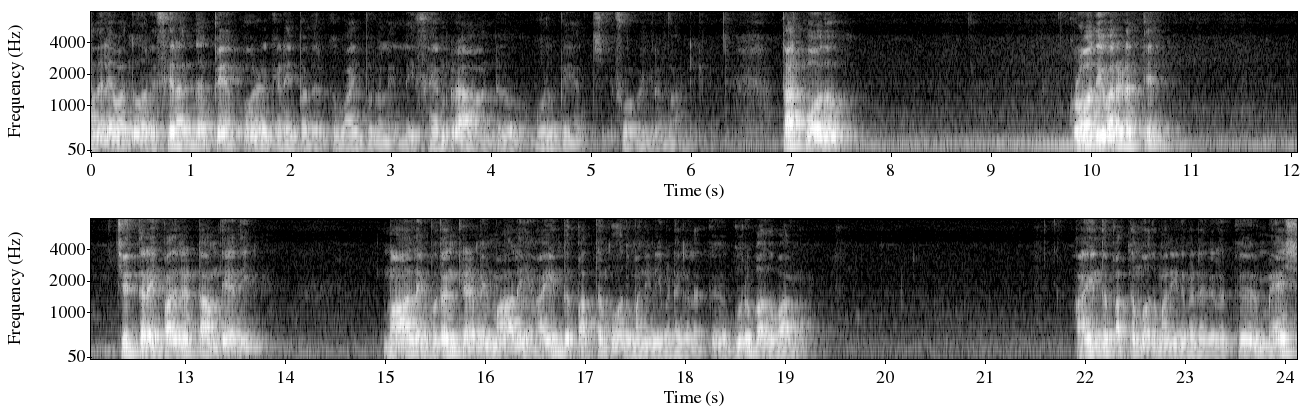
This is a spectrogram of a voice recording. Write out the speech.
அதில் வந்து ஒரு சிறந்த பேர் புகழ் கிடைப்பதற்கு வாய்ப்புகள் இல்லை. சென்ற ஆண்டு குரு பெயர்ச்சி சோபகிருத ஆண்டில் தற்போது குரோதி வருடத்தில் சித்திரை பதினெட்டாம் தேதி மாலை புதன்கிழமை மாலை ஐந்து பத்தொம்போது மணி நிமிடங்களுக்கு குரு பகவான் ஐந்து பத்தொம்போது மணி நிமிடங்களுக்கு மேஷ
